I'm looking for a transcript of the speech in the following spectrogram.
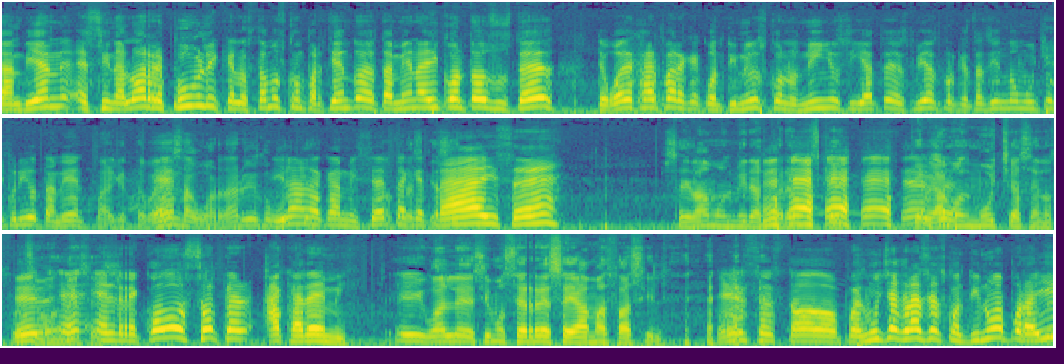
también eh, Sinaloa República, que lo estamos compartiendo también ahí con todos ustedes. Te voy a dejar para que continúes con los niños y ya te despidas porque está haciendo mucho frío también. Para que te vayas a guardar, viejo. Mira la camiseta que, traes, ¿eh? Pues ahí vamos, mira, esperemos que, que, veamos muchas en los próximos meses. El Recodo Soccer Academy. igual le decimos RSA más fácil. Eso es todo. Pues muchas gracias, continúa por ahí.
